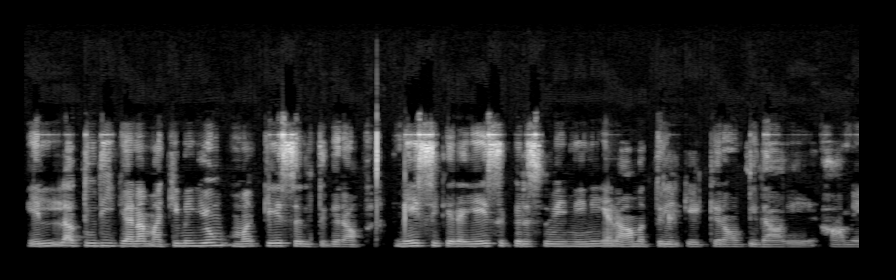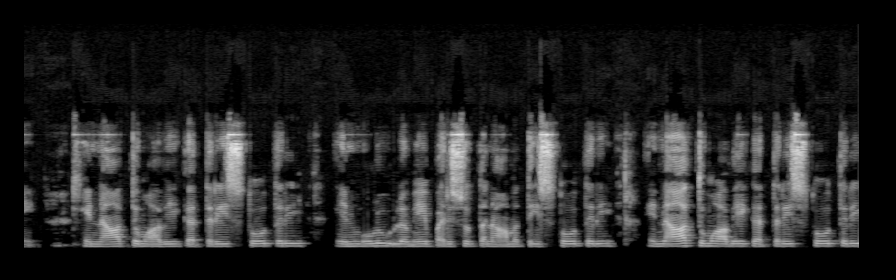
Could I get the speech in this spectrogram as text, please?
எல்லா துதி கன மகிமையும் உமக்கே செலுத்துகிறோம். நேசிக்கிற இயேசு கிறிஸ்துவின் இனிய நாமத்தில் கேட்கிறோம். பிதாவே ஆமே என் ஆத்துமாவே கத்தரி ஸ்தோத்திரி. என் முழு உள்ளமே பரிசுத்த நாமத்தை ஸ்தோத்திரி. என் ஆத்துமாவே கத்தரி ஸ்தோத்திரி.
